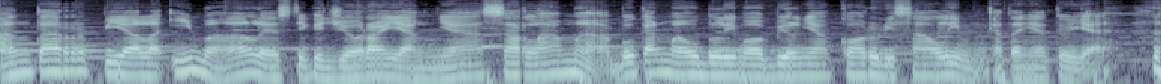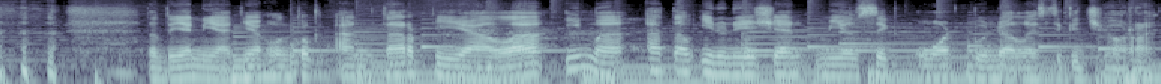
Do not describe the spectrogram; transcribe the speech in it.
Antar piala IMA Lesti Kejora yang nyasar lama, bukan mau beli mobilnya Korudi Salim katanya tuh ya. Tentunya niatnya untuk antar piala IMA atau Indonesian Music Award Bunda Lesti Kejora.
